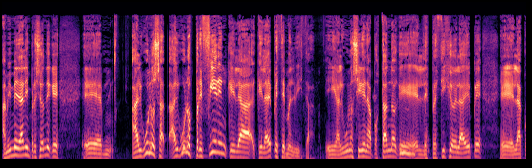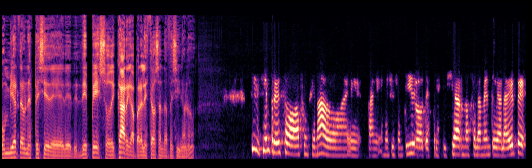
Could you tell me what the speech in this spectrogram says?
a mí me da la impresión de que eh, algunos, algunos prefieren que la, que la EPE esté mal vista. Y algunos siguen apostando a que mm. el desprestigio de la EPE eh, la convierta en una especie de, de, peso, de carga para el Estado santafesino, ¿no? Sí, siempre eso ha funcionado eh, en ese sentido, desprestigiar no solamente a la EPE,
